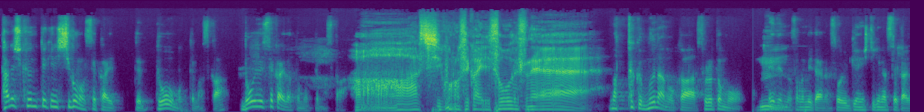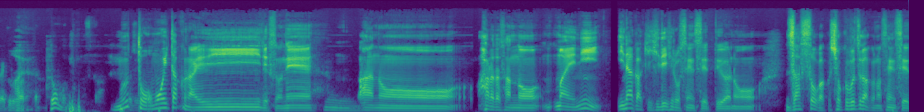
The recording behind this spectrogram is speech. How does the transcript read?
谷志君的に死後の世界ってどう思ってますか？どういう世界だと思ってますか？ああ、死後の世界、そうですね。全く無なのか、それとも、うんエデンの園みたいなそういう原始的な世界が広がってる、どう思ってますか？無と思いたくないですよね。うんあのー原田さんの前に、稲垣秀弘先生っていうあの、雑草学、植物学の先生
